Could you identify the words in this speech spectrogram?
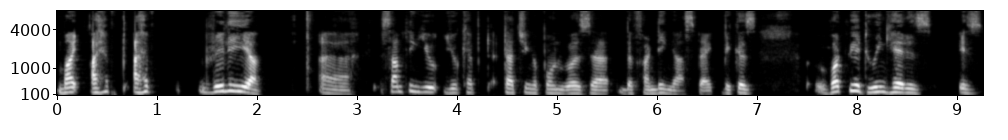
my, I have I have really uh, uh, something you you kept touching upon was uh, the funding aspect because what we are doing here is is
